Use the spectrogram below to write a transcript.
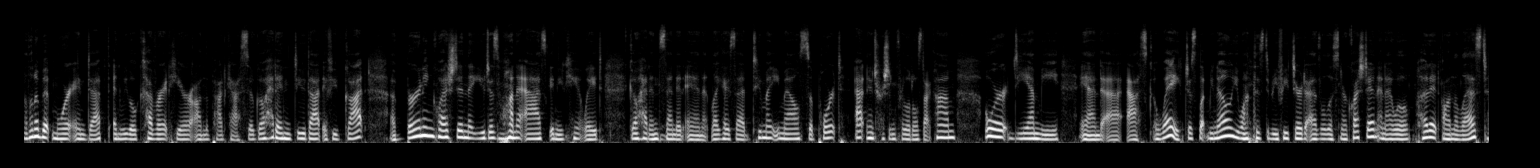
a little bit more in depth, and we will cover it here on the podcast. So, go ahead and do that. If you've got a burning question that you just want to ask and you can't wait, go ahead and send it in. Like I said, to my email, support at nutritionforlittles.com or DM me and uh, ask away. Just let me know you want this to be featured as a listener question and I will put it on the list.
